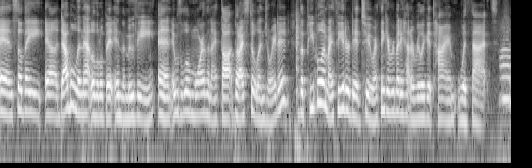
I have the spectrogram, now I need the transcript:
and so they uh, dabbled in that a little bit in the movie and it was a little more than i thought but i still enjoyed it the people in my theater did too i think everybody had a really good time with that uh,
